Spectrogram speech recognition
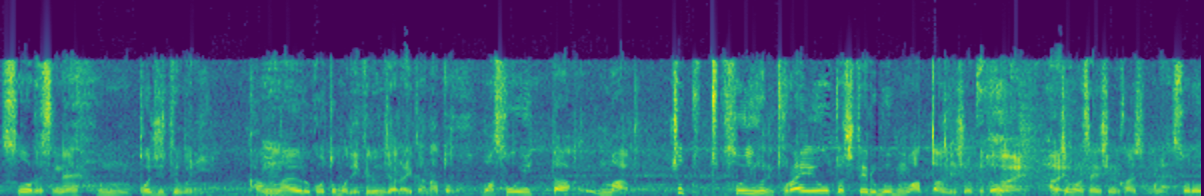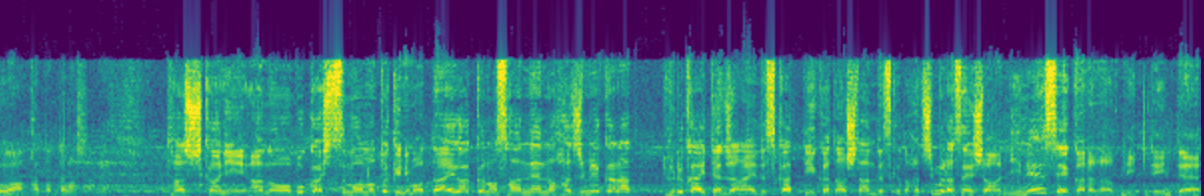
そうですね、うん、ポジティブに考えることもできるんじゃないかなと、まあ、そういった、まあ、ちょっとそういうふうに捉えようとしている部分もあったんでしょうけど、はい。はい、八村選手に関してもねそれは語ってましたね。確かにあの僕は質問の時にも大学の3年の初めからフル回転じゃないですかって言い方をしたんですけど八村選手は2年生からだって言っていて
